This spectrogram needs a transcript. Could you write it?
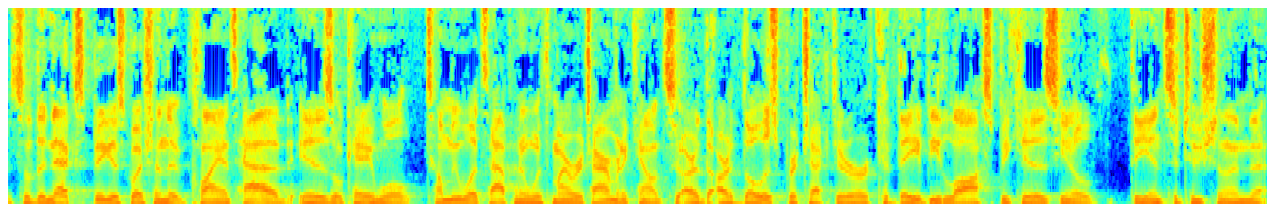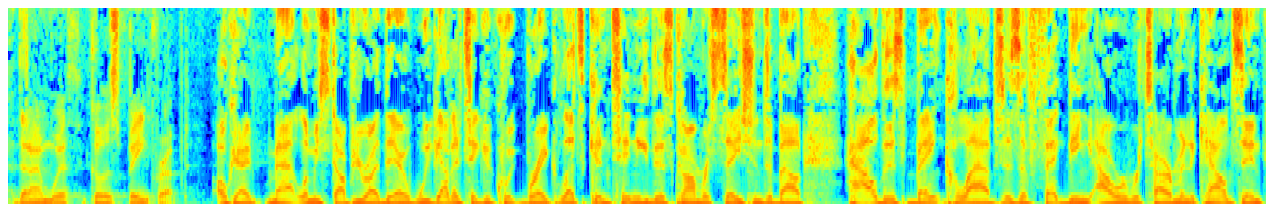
So the next biggest question that clients had is, okay, well, tell me what's happening with my retirement accounts. Are, are those protected or could they be lost because, you know, the institution I'm, that I'm with goes bankrupt? Okay, Matt, let me stop you right there. We got to take a quick break. Let's continue this conversations about how this bank collapse is affecting our retirement accounts. And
